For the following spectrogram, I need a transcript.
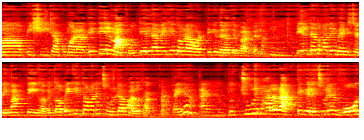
মা পিসি ঠাকুমারা যে তেল মাখো। তেল না মেখে তোমরা ঘর থেকে বেরোতে পারবে না। তেলটা তোমাদের ম্যান্ডেটরি মাখতেই হবে। তবেই কিন্তু আমাদের চুলটা ভালো থাকতো তাই না? তো চুল ভালো রাখতে গেলে চুলের গোজ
